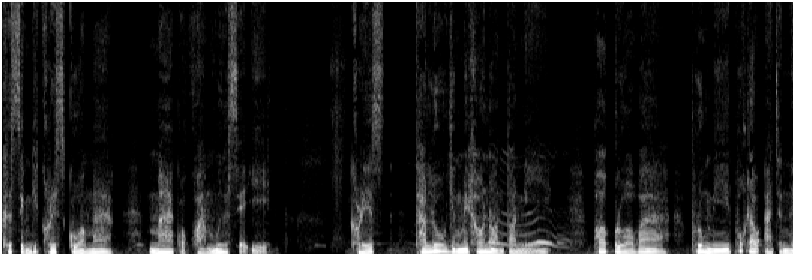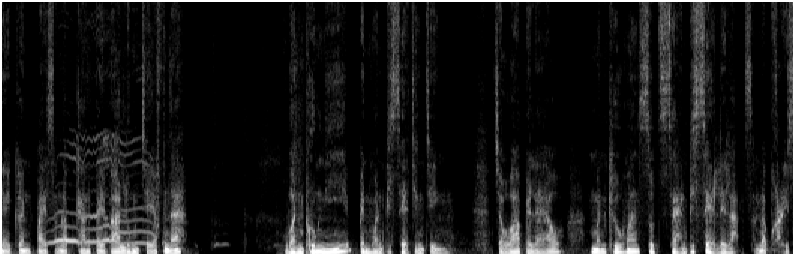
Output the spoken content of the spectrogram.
คือสิ่งที่คริสกลัวมาก มากกว่าความมืดเสียอีก คริส ถ้าลูกยังไม่เข้านอนตอนนี้ พ่อกลัวว่าพรุ่งนี้พวกเราอาจจะเหนื่อยเกินไปสำหรับการไปบ้านลุงเจฟนะ วันพรุ่งนี้เป็นวันพิเศษจริง ๆ จะว่าไปแล้วมันคือวันสุดแสนพิเศษเลยล่ะสำหรับคริส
